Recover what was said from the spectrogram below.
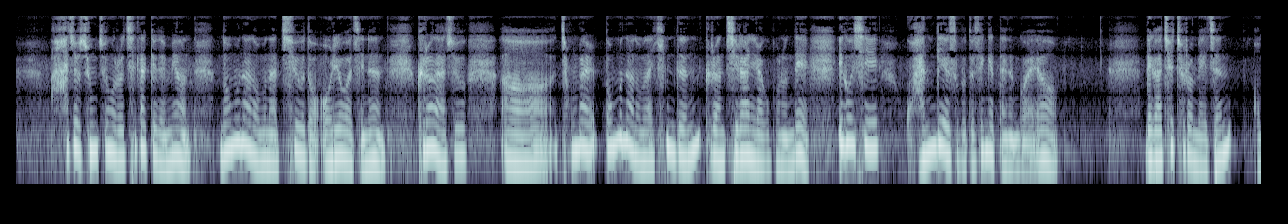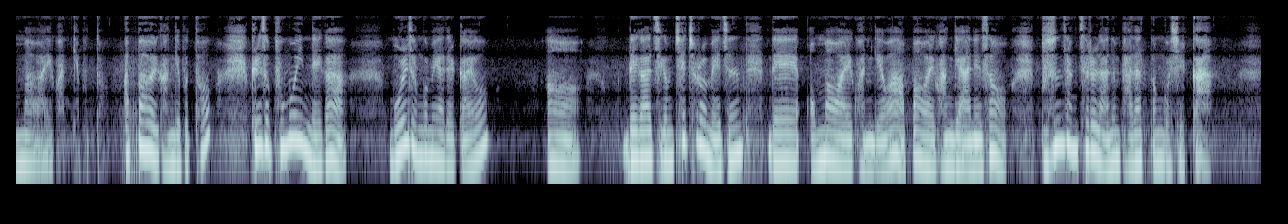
아주 중증으로 치닫게 되면 너무나 너무나 치유도 어려워지는 그런 아주 어, 정말 너무나 너무나 힘든 그런 질환이라고 보는데 이것이 관계에서부터 생겼다는 거예요. 내가 최초로 맺은 엄마와의 관계부터, 아빠와의 관계부터. 그래서 부모인 내가 뭘 점검해야 될까요? 어, 내가 지금 최초로 맺은 내 엄마와의 관계와 아빠와의 관계 안에서 무슨 상처를 나는 받았던 것일까?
